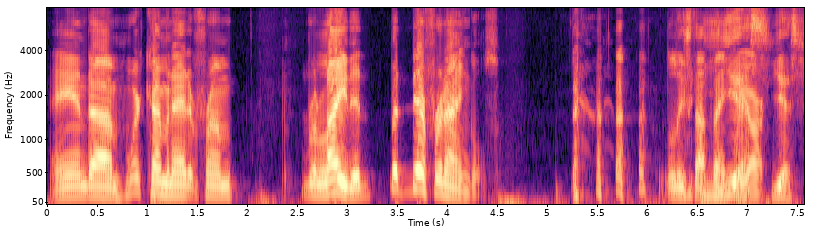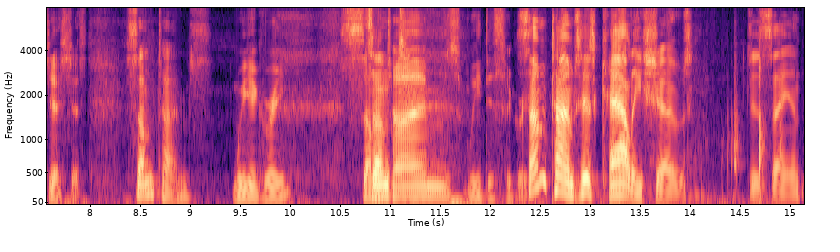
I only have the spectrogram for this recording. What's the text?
and um, we're coming at it from related but different angles. at least I think we are. yes, yes, yes, yes. Sometimes we agree. Some- Sometimes we disagree. Sometimes his Cali shows. Just saying.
